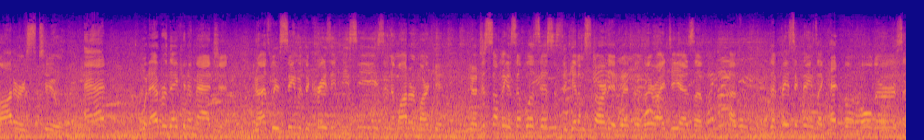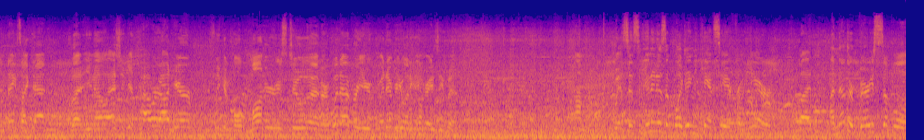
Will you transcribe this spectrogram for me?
modders to add whatever they can imagine. You know, as we've seen with the crazy PCs in the modern market, you know, just something as simple as this is to get them started with their ideas of, of the basic things like headphone holders and things like that. But you know, as you get power out here, you can bolt monitors to it or whatever you whatever you want to get crazy with. Um, since the unit isn't plugged in, you can't see it from here. But another very simple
